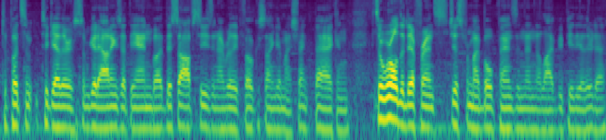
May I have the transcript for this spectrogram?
to put some, together some good outings at the end. But this off season, I really focused on getting my strength back, and it's a world of difference just from my bullpens and then the live BP the other day.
